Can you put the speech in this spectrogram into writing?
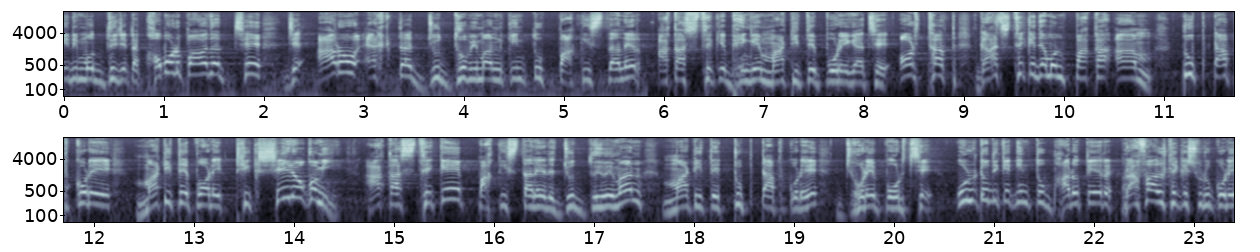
এর মধ্যে যেটা খবর পাওয়া যাচ্ছে যে আরও একটা যুদ্ধ বিমান কিন্তু পাকিস্তানের আকাশ থেকে ভেঙে মাটিতে পড়ে গেছে। অর্থাৎ গাছ থেকে যেমন পাকা আম টুপটাপ করে মাটিতে পড়ে ঠিক সেই রকমই আকাশ থেকে পাকিস্তানের যুদ্ধ বিমান মাটিতে টুপটাপ করে ঝরে পড়ছে। উল্টো দিকে কিন্তু ভারতের রাফাল থেকে শুরু করে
